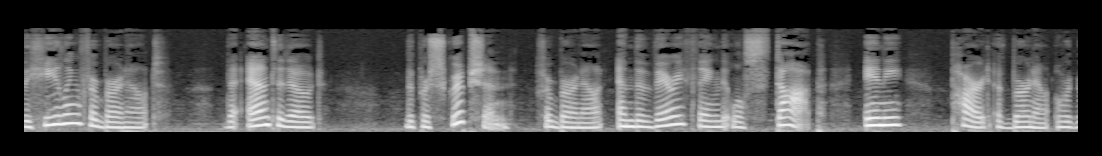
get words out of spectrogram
the healing for burnout, the antidote, the prescription for burnout, and the very thing that will stop any part of burnout or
